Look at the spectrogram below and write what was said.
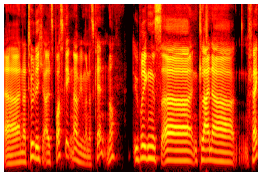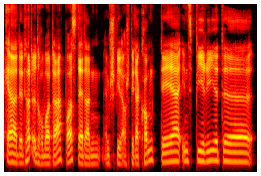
Äh, natürlich als Bossgegner, wie man das kennt, ne? Übrigens, äh, ein kleiner Fact, äh, der Turtle-Roboter, Boss, der dann im Spiel auch später kommt, der inspirierte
